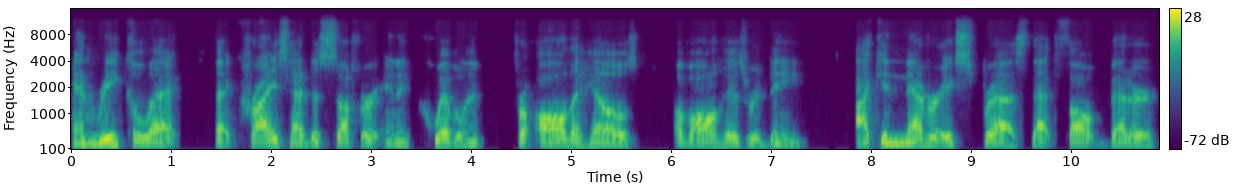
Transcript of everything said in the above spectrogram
And recollect that Christ had to suffer an equivalent for all the hells of all his redeemed. I can never express that thought better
